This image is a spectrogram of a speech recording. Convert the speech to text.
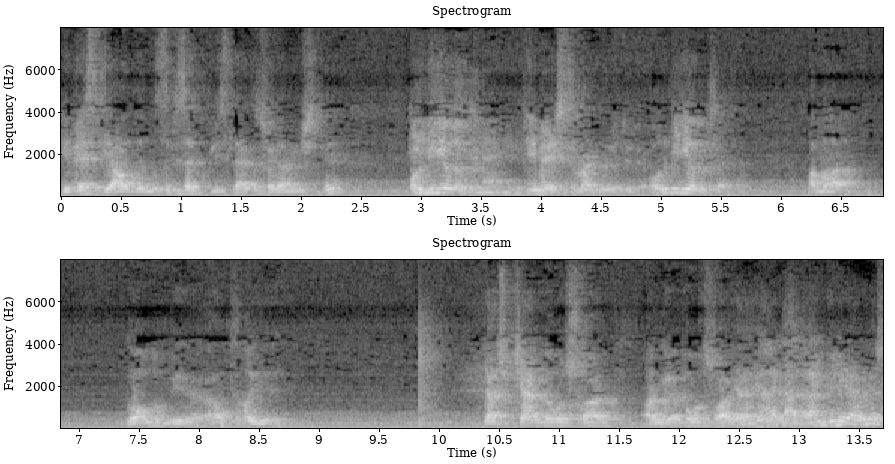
Fibres diye aldığımızı bize kulislerde söylenmişti. Onu biliyorduk. Film eleştirmenleri ödülü. Onu biliyorduk zaten. Ama Golden bir altın ayı Gerçi Ken Loach var, Angela Pons var yani. Yani Angelopoulos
